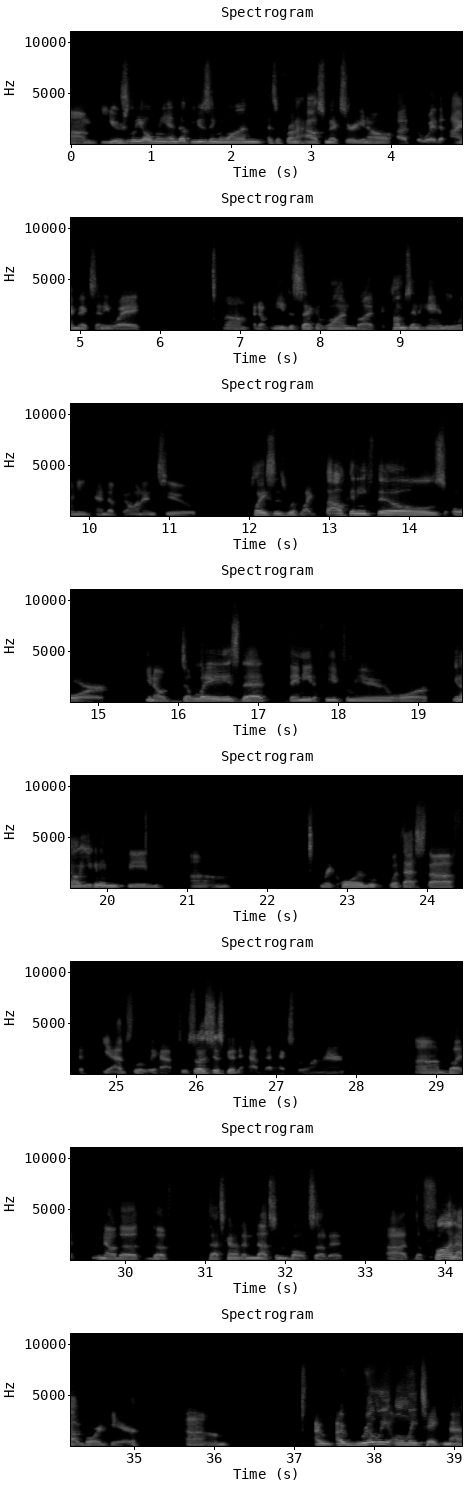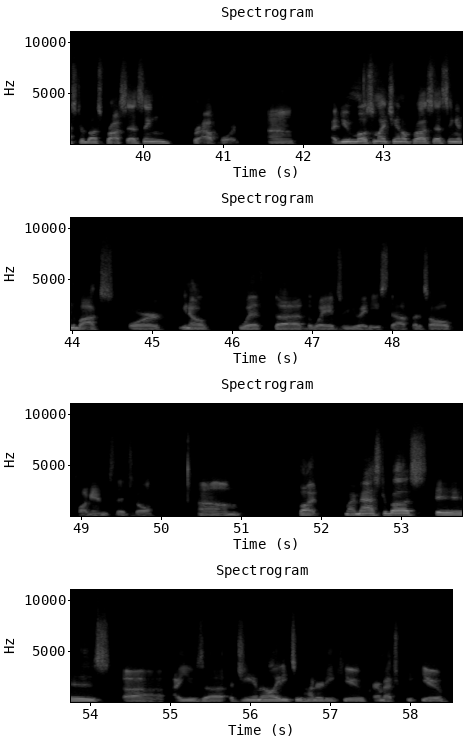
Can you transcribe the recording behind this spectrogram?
Um, usually only end up using one as a front of house mixer, you know, uh, the way that I mix anyway. Um, I don't need the second one, but it comes in handy when you end up going into places with like balcony fills or, you know, delays that they need a feed from you, or, you know, you can even feed um, record with that stuff if you absolutely have to. So it's just good to have that extra one there. Um, but you know the the that's kind of the nuts and bolts of it. Uh, the fun outboard gear. Um, I, I really only take master bus processing for outboard. Uh, I do most of my channel processing in the box or, you know, with uh, the waves or UAD stuff, but it's all plugins digital. Um, but my master bus is uh, I use a, a GML 8200 EQ, parametric EQ,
